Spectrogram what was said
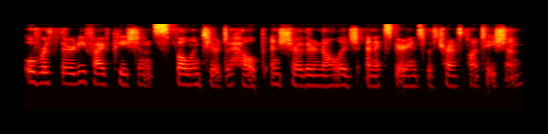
over 35 patients volunteered to help and share their knowledge and experience with transplantation.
